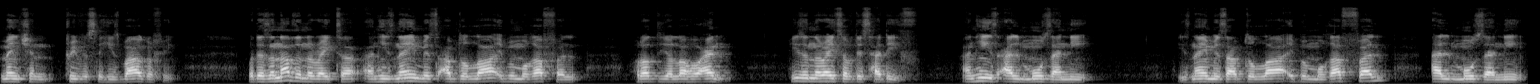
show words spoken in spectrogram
mentioned previously his biography. But there's another narrator, and his name is Abdullah ibn Mughaffal radiallahu an. He's a narrator of this hadith, and he's al-Muzani. His name is Abdullah ibn Mughaffal al-Muzani.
